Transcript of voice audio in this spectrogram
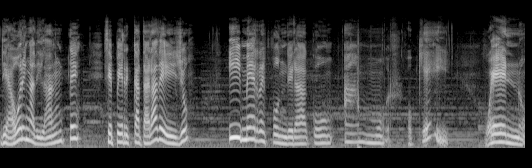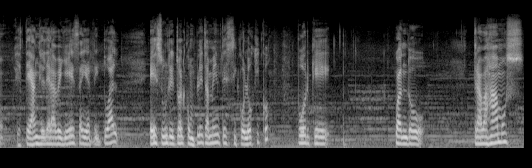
de ahora en adelante se percatará de ello y me responderá con amor. ¿Ok? Bueno, este ángel de la belleza y el ritual es un ritual completamente psicológico porque cuando trabajamos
